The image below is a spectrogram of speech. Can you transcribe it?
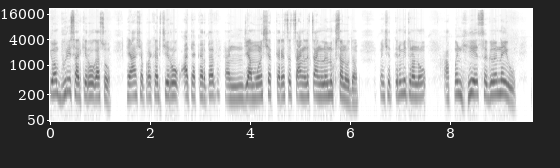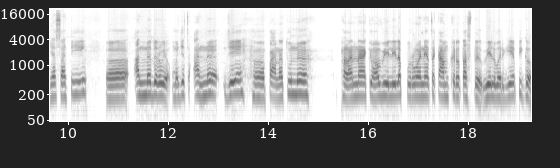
किंवा भुरीसारखे रोग असो हे अशा प्रकारचे रोग अटॅक करतात आणि ज्यामुळे शेतकऱ्याचं चांगलं चांगलं नुकसान होतं. पण शेतकरी मित्रांनो आपण हे सगळं नाही येऊ यासाठी अन्नद्रव्य म्हणजेच अन्न जे पानातून फळांना किंवा वेलीला पुरवण्याचं काम करत असतं वेलवर्गीय पिकं.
